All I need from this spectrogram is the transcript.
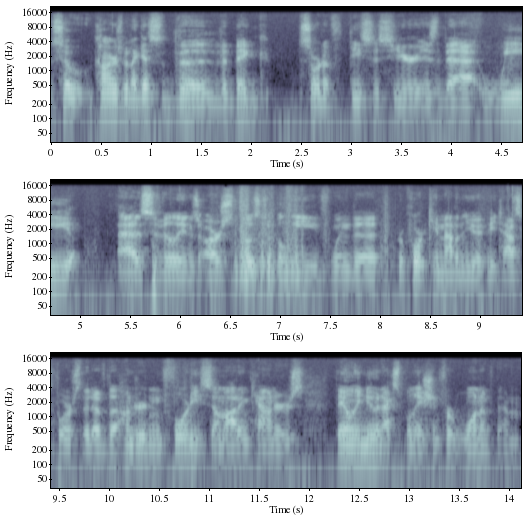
So, Congressman, I guess the the big sort of thesis here is that we as civilians are supposed to believe when the report came out on the UAP task force that of the 140 some odd encounters, they only knew an explanation for one of them.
